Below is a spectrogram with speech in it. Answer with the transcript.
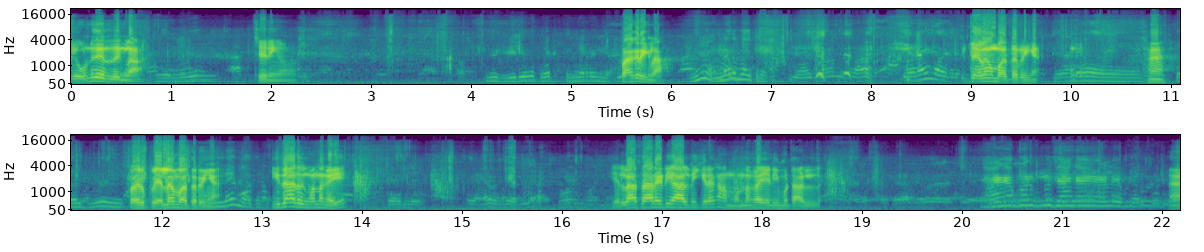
இது ஒன்று இருந்ததுங்களா? சரிங்க. பார்க்குறீங்களா எல்லாம் பார்த்துறீங்க ஆ பருப்பு. எல்லாம் பார்த்துறீங்க இதா இருக்கு முந்தங்காய் எல்லா தாரடியும் ஆள் நிற்கிறாங்க ஆனால் முந்தங்காய் அடி மட்டும் ஆள் இல்லை. ஆ.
